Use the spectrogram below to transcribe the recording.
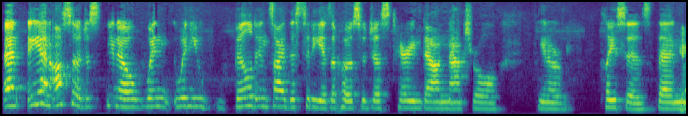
and yeah, and also just you know when when you build inside the city as opposed to just tearing down natural, you know, places, then yeah.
